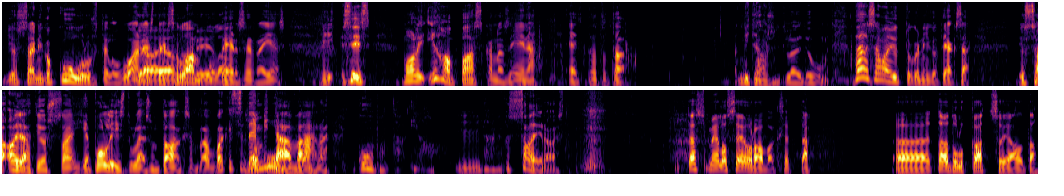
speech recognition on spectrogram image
jossain niinku eikö joo, se lamppu persereijäs. Niin siis mä olin ihan paskana siinä, että tota, mitä jos nyt löytyy huumeita. Vähän sama juttu kuin niinku, tiiäksä, jos sä ajat jossain ja poliisi tulee sun taakse, vaikka sä Se tee on mitään väärää, kuumottaa ihan, mm. ihan niinku sairaasti. Tässä meillä on seuraavaksi, että öö, tämä on tullut katsojalta.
